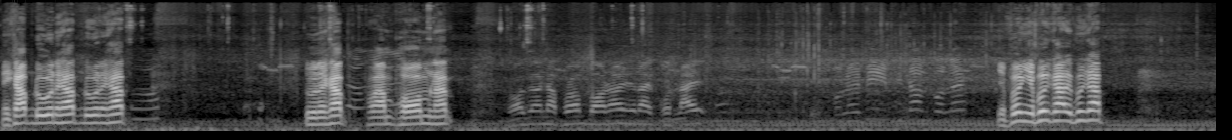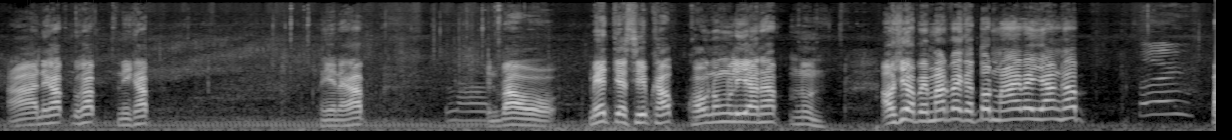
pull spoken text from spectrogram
นี่ครับ ดูนะครับ ดูนะครับ ดูนะครับ ความพร้อมนะครับพร้อมแล้วนะพร้อมบอลนะจะได้กดไลค์อย่าเพิ่งอย่าเพิ่งครับอย่าเพิ่งครับ อ่า นี่ครับ ดูครับ นี่ครับ นี่นะครับ เป็นเบ้าเมตรเจ็ดสิบครับ ของน้องเลียนะครับ นุ่น เอาเชือกไปมัดไว้กับต้นไม้ไว้ยังครับ ไป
